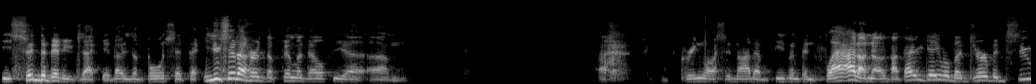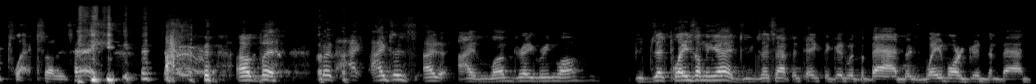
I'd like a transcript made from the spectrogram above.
He shouldn't have been ejected. That was a bullshit thing. You should have heard the Philadelphia um, uh, Greenlaw should not have even been flat. I don't know about that. He gave him a German suplex on his head. uh, but but I, I just I I love Dre Greenlaw. He just plays on the edge. You just have to take the good with the bad. There's way more good than bad.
